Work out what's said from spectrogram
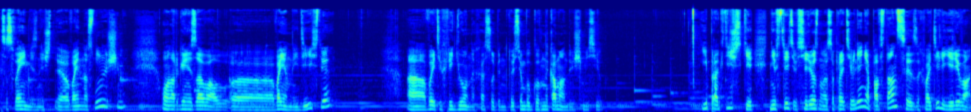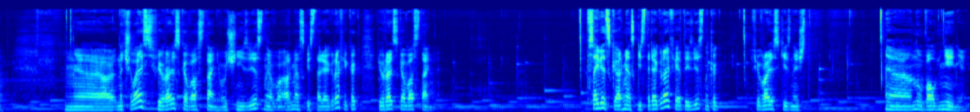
со своими значит, военнослужащими. Он организовал военные действия в этих регионах особенно, то есть он был главнокомандующим сил и практически не встретив серьезного сопротивления, повстанцы захватили Ереван. Э, началось февральское восстание, очень известное в армянской историографии как февральское восстание. В советской армянской историографии это известно как февральские, значит, э, ну, волнения.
